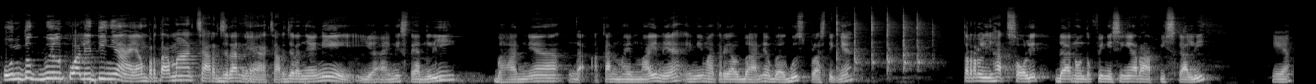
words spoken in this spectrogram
Untuk build quality-nya, yang pertama chargeran ya. Chargerannya ini, ya ini Stanley. Bahannya nggak akan main-main ya. Ini material bahannya bagus, plastiknya. Terlihat solid dan untuk finishingnya rapi sekali. Ya,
